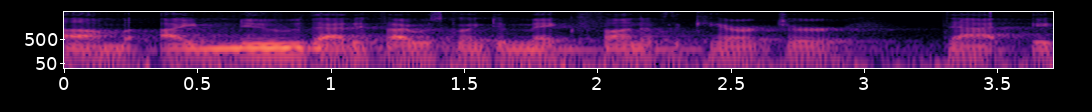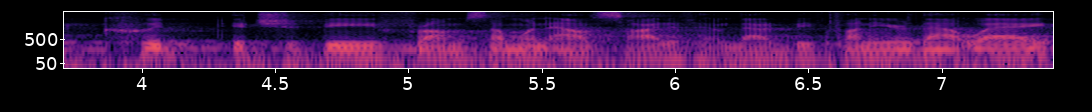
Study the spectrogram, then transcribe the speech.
Um, I knew that if I was going to make fun of the character, that it could, it should be from someone outside of him. That would be funnier that way,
